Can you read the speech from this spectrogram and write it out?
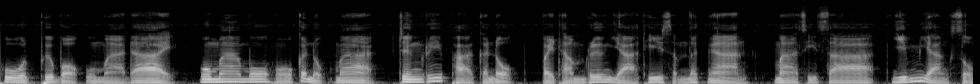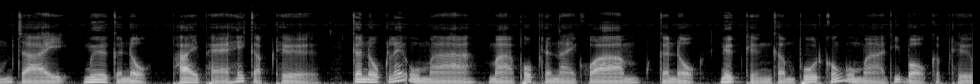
พูดเพื่อบอกอุมาได้ อุมาโมโหกนกมาก จึงรีบพากนกไปทำเรื่องหย่าที่สำนักงาน มาซีซายิ้มอย่างสมใจ เมื่อกนกพ่ายแพ้ให้กับเธอ กนกและอุมามาพบทนายความกนกนึกถึงคำพูดของอุมาที่บอกกับเธอ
